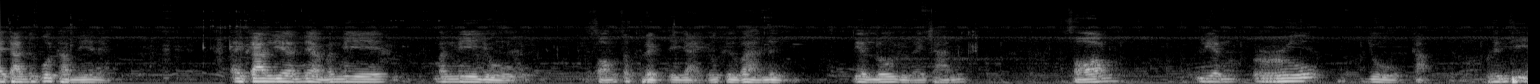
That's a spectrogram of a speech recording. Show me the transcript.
อาจารย์ถึงพูดคำนี้เนี่ยไอการเรียนเนี่ยมันมีมันมีอยู่สองสเต็ปใหญ่ๆก็คือว่าหนึ่งเรียนรู้อยู่ในชั้นสองเรียนรู้อยู่กับพื้นที่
